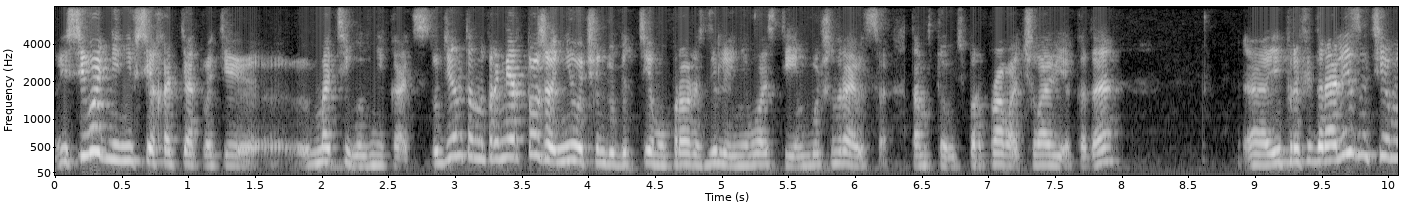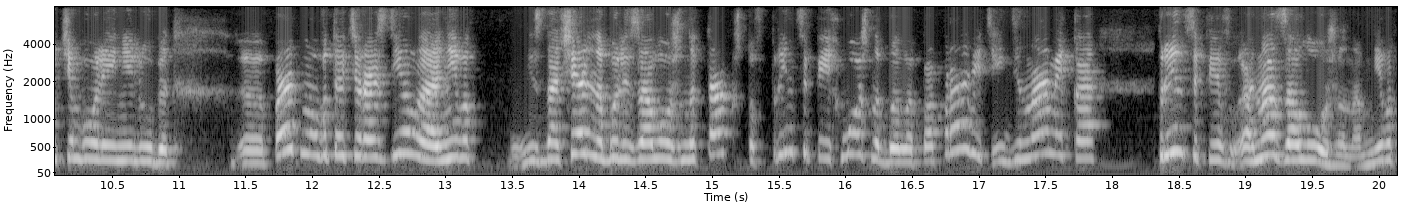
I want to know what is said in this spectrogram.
И сегодня не все хотят в эти э, мотивы вникать. Студенты, например, тоже не очень любят тему про разделение властей. Им больше нравится там что-нибудь про права человека, да. Э, и про федерализм тему тем более не любят. Э, поэтому вот эти разделы, они вот изначально были заложены так, что в принципе их можно было поправить, и динамика в принципе, она заложена. Мне вот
